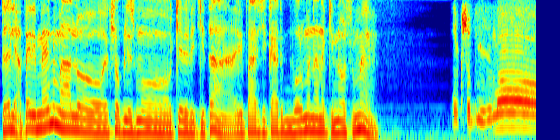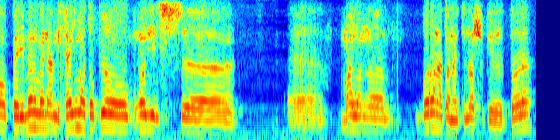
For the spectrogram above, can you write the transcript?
Τέλεια. Περιμένουμε άλλο εξοπλισμό κύριε Δικητά. Υπάρχει κάτι που μπορούμε να ανακοινώσουμε; Εξοπλισμό περιμένουμε ένα μηχάνημα το οποίο μόλις ε, ε, μάλλον ε, μπορώ να το ανακοινώσω και τώρα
